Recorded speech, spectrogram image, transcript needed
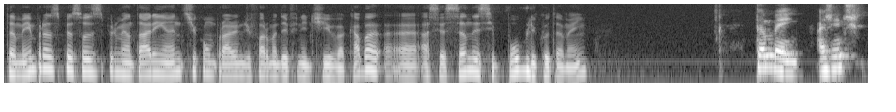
também para as pessoas experimentarem antes de comprarem de forma definitiva. Acaba uh, acessando esse público também? Também. A gente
